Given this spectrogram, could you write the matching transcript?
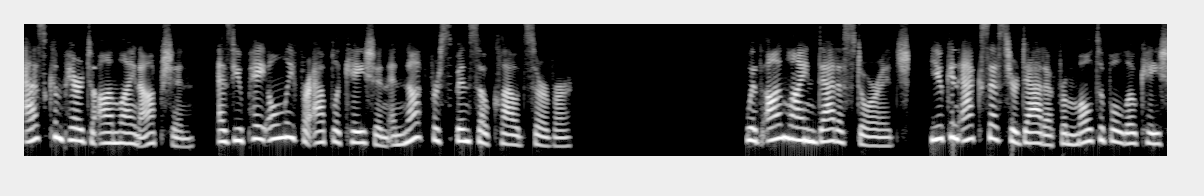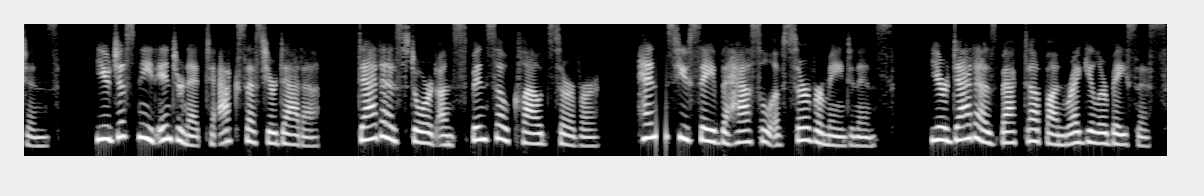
as compared to online option, as you pay only for application and not for Spinso Cloud Server. With online data storage, you can access your data from multiple locations. You just need internet to access your data. Data is stored on Spinso Cloud Server. Hence you save the hassle of server maintenance. Your data is backed up on regular basis.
